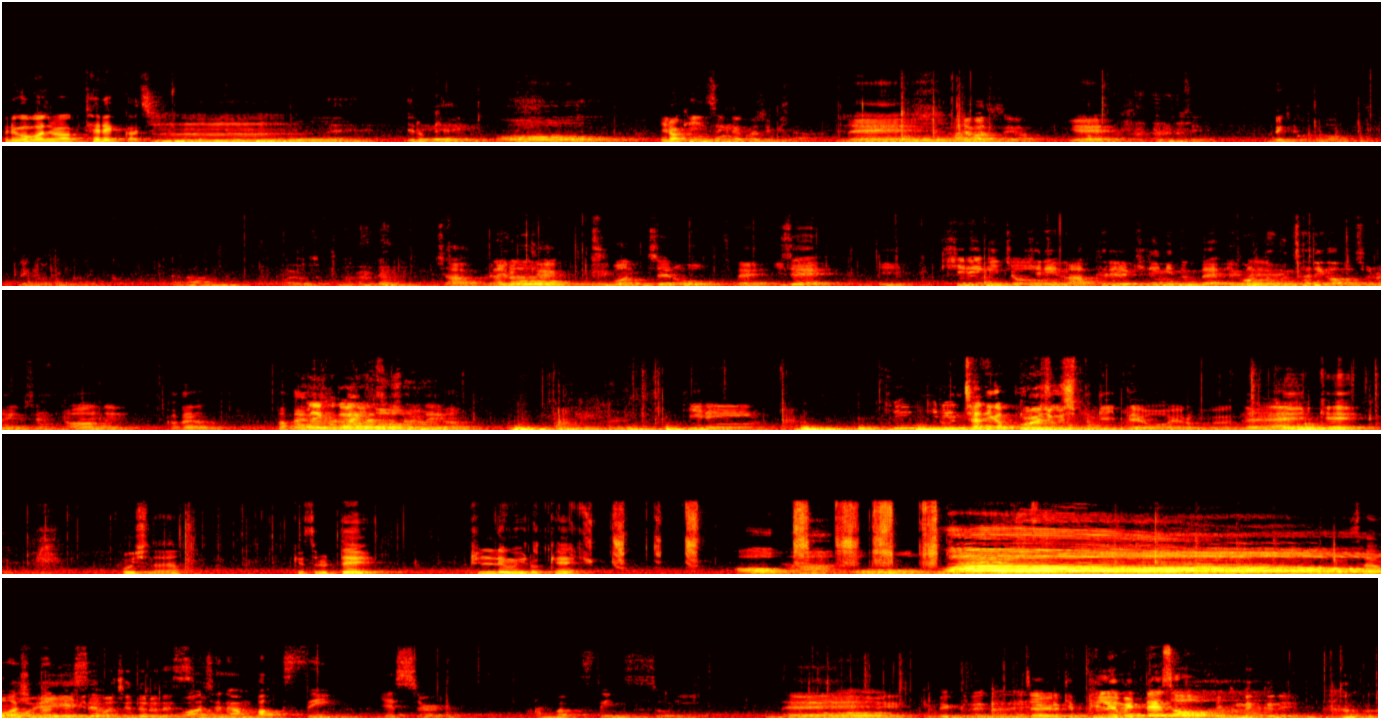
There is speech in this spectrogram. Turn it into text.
그리고 마지막 테레까지. 음. 네, 이렇게 오, 이렇게 인생 네컷입니다. 네. 가져가 주세요. 예. 내 거. 내 거, 내 거, 내 거. 아 여기서 자, 그리고 두 번째로 네 이제 이 키링이죠. 키링 아크릴 키링 있는데 이거는 또 네. 은찬이가 한번 설명해 주세요. 아, 네. 가까이 가서. 가까이 네, 가서 가까이 가서. 보셔도 돼요. 키링. 은찬이가 보여주고 싶은 게 있대요, 여러분. 네, 이렇게 보이시나요? 이렇게 쓸 때 필름을 이렇게 오. 오. 오! 제대로 됐어. What's an unboxing? Yes sir. unboxing 소리. 네. 매끈매끈해. 자 이렇게 필름을 떼서 매끈매끈해.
